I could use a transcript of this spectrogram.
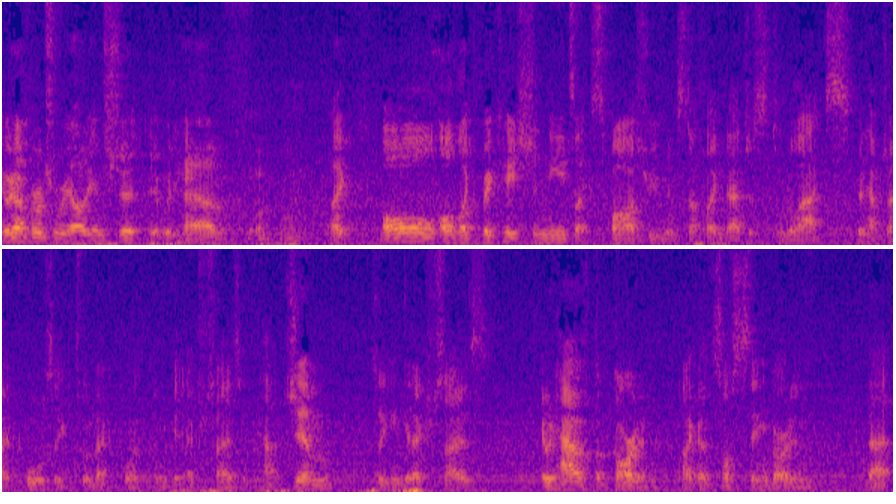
It would have virtual reality and shit. It would have Oh, what? like all all like vacation needs, like spa treatment stuff like that, just to relax. It would have a giant pool so you could swim back and forth and get exercise. It would have a gym so you can get exercise. It would have a garden, like a self-sustaining garden that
